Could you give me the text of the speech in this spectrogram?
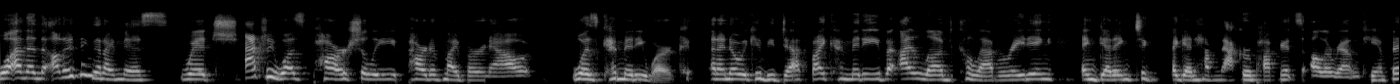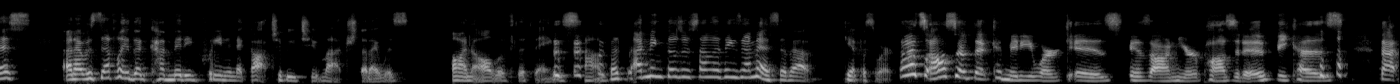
Well, and then the other thing that I miss, which actually was partially part of my burnout, was committee work. And I know it can be death by committee, but I loved collaborating and getting to, again, have macro pockets all around campus. And I was definitely the committee queen, and it got to be too much that I was on all of the things. Uh, but I mean, those are some of the things I miss about campus work. That's awesome that committee work is is on your positive because that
